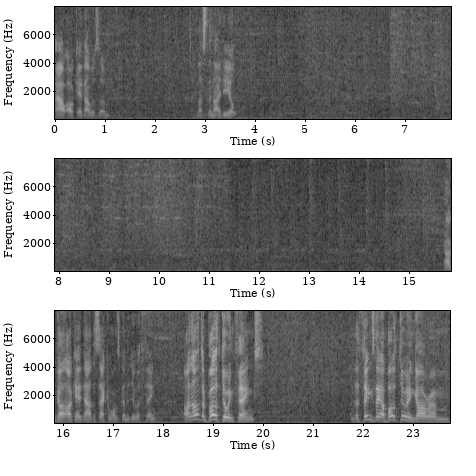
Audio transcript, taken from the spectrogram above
Ow, okay, that was, um... Less than ideal. Oh god, okay, now the second one's gonna do a thing. Oh no, they're both doing things! And the things they are both doing are, um...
